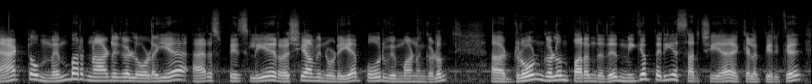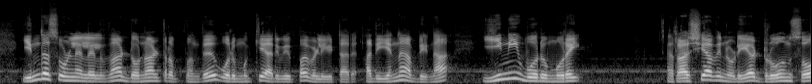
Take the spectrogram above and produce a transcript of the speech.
நேட்டோ மெம்பர் நாடுகளுடைய ஏர்ஸ்பேஸ்லேயே ரஷ்யாவினுடைய போர் விமானங்களும் ட்ரோன்களும் பறந்தது. மிகப்பெரிய சர்ச்சையை கிளப்பியிருக்கு. இந்த சூழ்நிலையில் தான் டொனால்ட் ட்ரம்ப் வந்து ஒரு முக்கிய அறிவிப்பை வெளியிட்டார். அது என்ன அப்படின்னா இனி ஒரு முறை ரஷ்யாவினுடைய ட்ரோன்ஸோ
